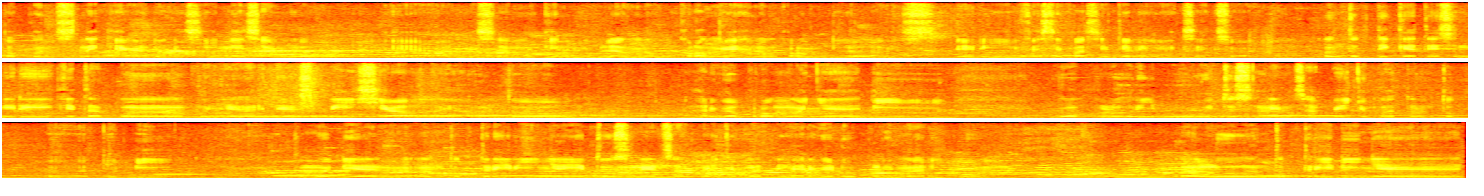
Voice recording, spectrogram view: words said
ataupun snack yang ada di sini sambil ya bisa mungkin dibilang nongkrong ya nongkrong di lounge dari Festival Citylink XX1. Untuk tiketnya sendiri kita punya harga spesial ya untuk harga promonya di 20.000 itu Senin sampai Jumat untuk uh, 2D. Kemudian untuk 3D-nya itu Senin sampai Jumat di harga 25.000 Lalu untuk 3D-nya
